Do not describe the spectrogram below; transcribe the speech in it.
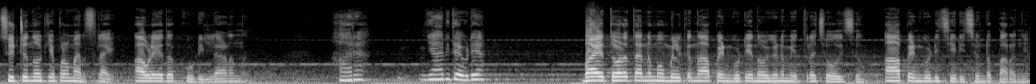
ചുറ്റും നോക്കിയപ്പോൾ മനസ്സിലായി അവൾ ഏതോ കുടിലാണെന്ന്. ആരാ? ഞാനിത് എവിടെയാ? ഭയത്തോടെ തന്നെ മുമ്പിൽ നിൽക്കുന്ന ആ പെൺകുട്ടിയെ നോക്കിയാണ് മിത്ര ചോദിച്ചു. ആ പെൺകുട്ടി ചിരിച്ചുകൊണ്ട് പറഞ്ഞു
